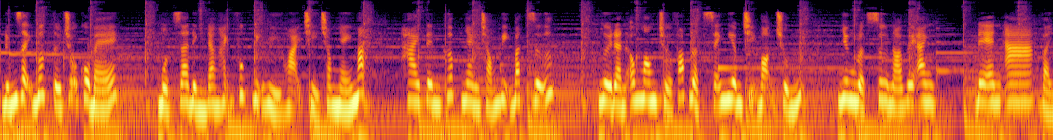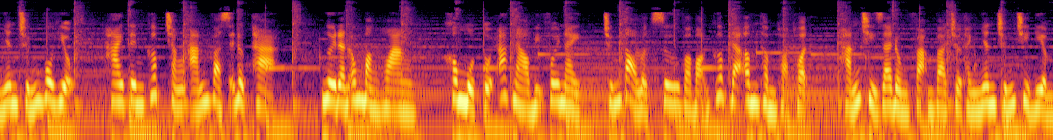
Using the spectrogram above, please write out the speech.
đứng dậy bước tới chỗ cô bé. Một gia đình đang hạnh phúc bị hủy hoại chỉ trong nháy mắt, hai tên cướp nhanh chóng bị bắt giữ. Người đàn ông mong chờ pháp luật sẽ nghiêm trị bọn chúng, nhưng luật sư nói với anh, DNA và nhân chứng vô hiệu, hai tên cướp trắng án và sẽ được thả. Người đàn ông bằng hoàng, không một tội ác nào bị phơi này, chứng tỏ luật sư và bọn cướp đã âm thầm thỏa thuận, hắn chỉ ra đồng phạm và trở thành nhân chứng chỉ điểm,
